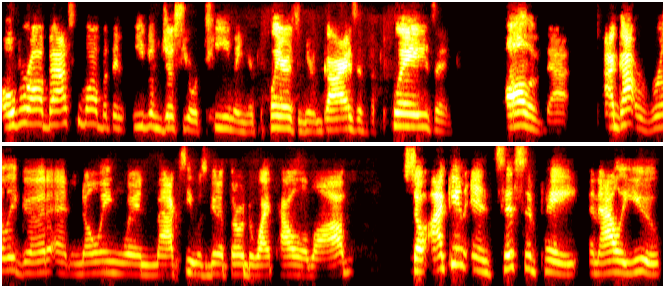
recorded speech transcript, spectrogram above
overall basketball, but then even just your team and your players and your guys and the plays and all of that. I got really good at knowing when Maxi was gonna throw Dwight Powell a lob so I can anticipate an alley oop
